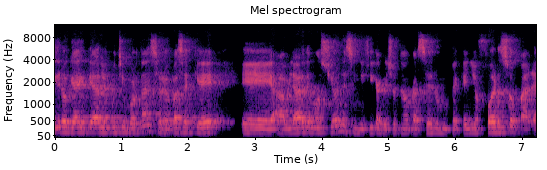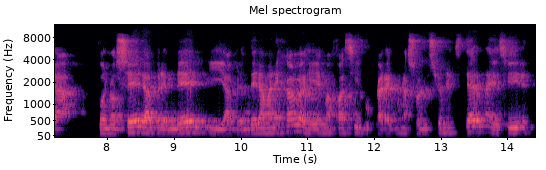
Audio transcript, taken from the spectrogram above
que creo que hay que darle mucha importancia, lo que pasa es que eh, hablar de emociones significa que yo tengo que hacer un pequeño esfuerzo para conocer, aprender y aprender a manejarlas y es más fácil buscar alguna solución externa y decir,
